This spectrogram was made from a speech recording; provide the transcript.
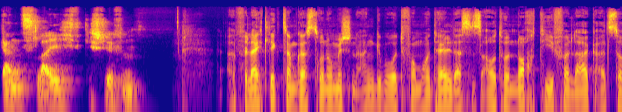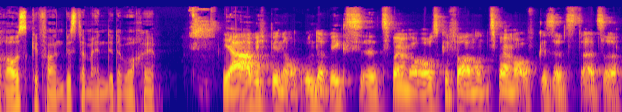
ganz leicht geschliffen. Vielleicht liegt es am gastronomischen Angebot vom Hotel, dass das Auto noch tiefer lag, als du rausgefahren bist am Ende der Woche. Ja, aber ich bin auch unterwegs äh, zweimal rausgefahren und zweimal aufgesetzt. Also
